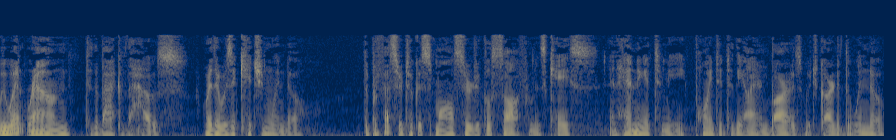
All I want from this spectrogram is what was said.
We went round to the back of the house, where there was a kitchen window. The Professor took a small surgical saw from his case, and handing it to me, pointed to the iron bars which guarded the window.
